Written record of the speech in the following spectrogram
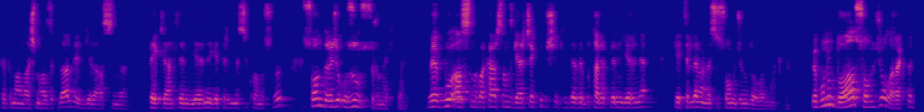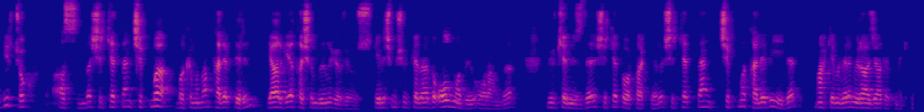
takım anlaşmazlıklarla ilgili aslında beklentilerin yerine getirilmesi konusu son derece uzun sürmekte. Ve bu aslında bakarsanız gerçekli bir şekilde de bu taleplerin yerine getirilememesi sonucunu doğurmakta. Ve bunun doğal sonucu olarak da birçok aslında şirketten çıkma bakımından taleplerin yargıya taşındığını görüyoruz. Gelişmiş ülkelerde olmadığı oranda ülkemizde şirket ortakları şirketten çıkma talebiyle mahkemelere müracaat etmekte.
